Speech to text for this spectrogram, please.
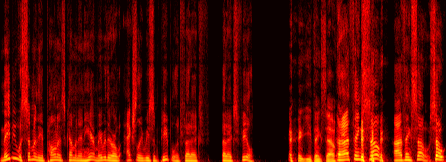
maybe with some of the opponents coming in here, maybe there will actually be some people at FedEx FedEx Field. you think so? I think so. I think so. So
